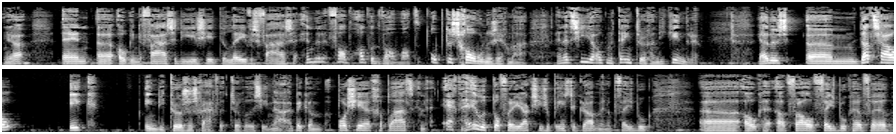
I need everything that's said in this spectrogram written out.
Ja. En uh, ook in de fase die je zit, de levensfase. En er valt altijd wel wat op te schonen, zeg maar. En dat zie je ook meteen terug aan die kinderen. Ja, dus um, dat zou ik in die cursus graag terug willen zien. Nou, heb ik een postje geplaatst en echt hele toffe reacties op Instagram en op Facebook. Uh, ook uh, vooral op Facebook heel veel.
